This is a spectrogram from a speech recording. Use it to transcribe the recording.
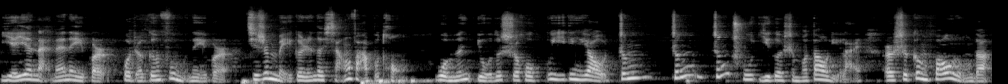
爷爷奶奶那一辈儿，或者跟父母那一辈儿，其实每个人的想法不同，我们有的时候不一定要争争争出一个什么道理来，而是更包容的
